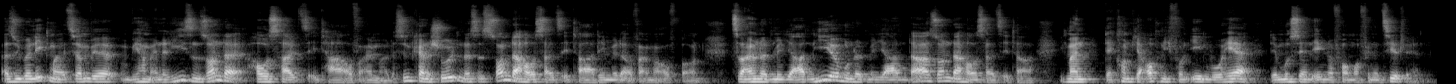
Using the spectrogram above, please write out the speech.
Also überleg mal, jetzt haben wir, wir haben einen riesen Sonderhaushaltsetat auf einmal. Das sind keine Schulden, das ist Sonderhaushaltsetat, den wir da auf einmal aufbauen. 200 Milliarden hier, 100 Milliarden da, Sonderhaushaltsetat. Ich meine, der kommt ja auch nicht von irgendwo her, der muss ja in irgendeiner Form auch finanziert werden.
